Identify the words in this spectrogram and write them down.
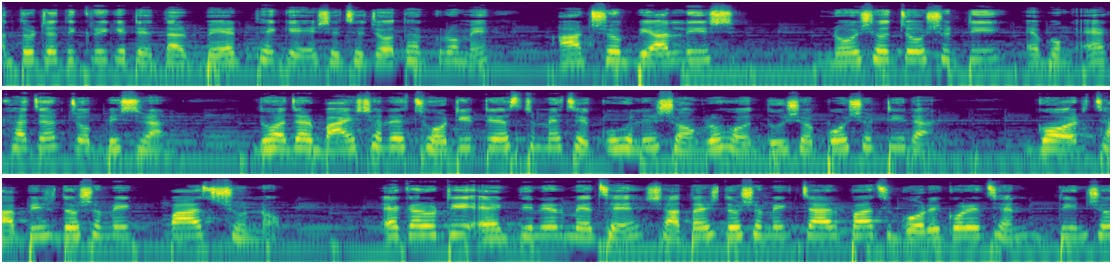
আন্তর্জাতিক ক্রিকেটে তার ব্যাট থেকে এসেছে যথাক্রমে আটশো বিয়াল্লিশ, নয়শো চৌষট্টি এবং এক হাজার চব্বিশ রান। দু হাজার বাইশ সালে ছটি টেস্ট ম্যাচে কোহলির সংগ্রহ দুশো পঁয়ষট্টি রান। গড় ছাব্বিশ দশমিক পাঁচ শূন্য। এগারোটি একদিনের ম্যাচে সাতাশ দশমিক চার পাঁচ গড়ে করেছেন তিনশো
